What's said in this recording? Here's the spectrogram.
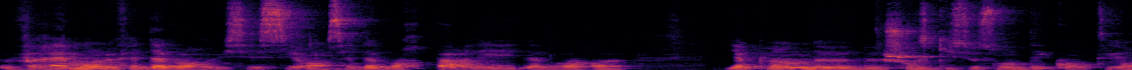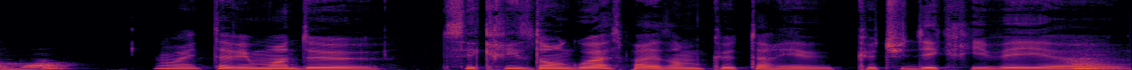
vraiment le fait d'avoir eu ces séances et d'avoir parlé, d'avoir, il y a plein de, choses qui se sont décantées en moi. Ouais, tu avais moins de ces crises d'angoisse, par exemple, que, que tu décrivais ah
